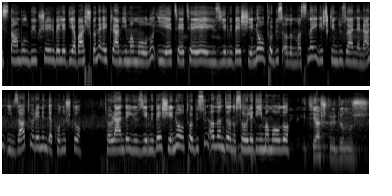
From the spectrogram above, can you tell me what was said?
İstanbul Büyükşehir Belediye Başkanı Ekrem İmamoğlu, İETT'ye 125 yeni otobüs alınmasına ilişkin düzenlenen imza töreninde konuştu. Törende 125 yeni otobüsün alındığını söyledi İmamoğlu. ihtiyaç duyduğumuz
